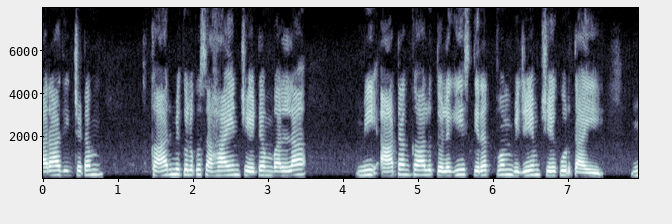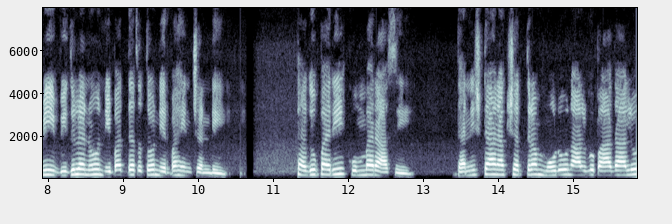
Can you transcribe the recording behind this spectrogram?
ఆరాధించటం కార్మికులకు సహాయం చేయటం వల్ల మీ ఆటంకాలు తొలగి స్థిరత్వం విజయం చేకూరుతాయి. మీ విధులను నిబద్ధతతో నిర్వహించండి. తదుపరి కుంభరాశి. ధనిష్ట నక్షత్రం మూడు నాలుగు పాదాలు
